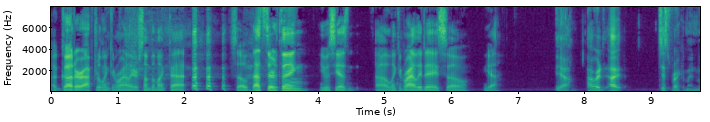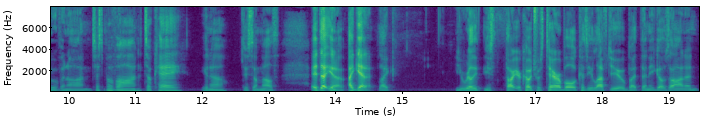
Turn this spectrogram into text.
a gutter after Lincoln Riley, or something like that. so that's their thing. USC has uh, Lincoln Riley Day. So yeah, yeah, I would I just recommend moving on. Just move on. It's okay. You know, do something else. It you know, I get it. Like you really you thought your coach was terrible because he left you, but then he goes on and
